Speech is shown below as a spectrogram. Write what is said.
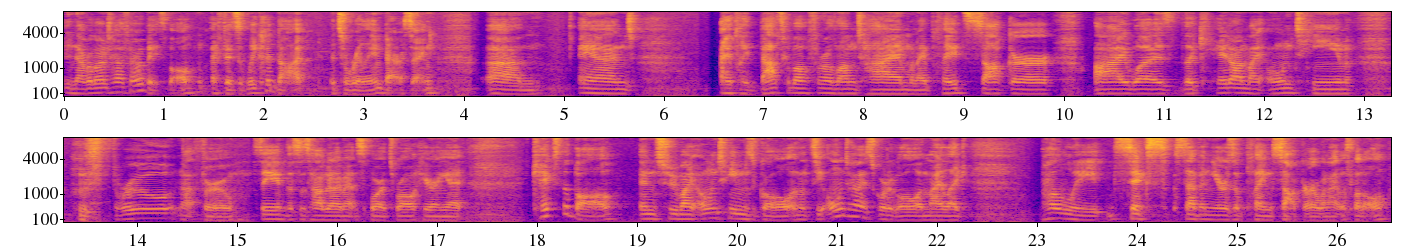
never learned how to throw a baseball. I physically could not. It's really embarrassing. Um, and I played basketball for a long time. When I played soccer, I was the kid on my own team who threw, not threw, see, this is how good I'm at sports. We're all hearing it. Kicked the ball into my own team's goal, and that's the only time I scored a goal in my like probably six, seven years of playing soccer when I was little.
